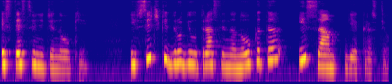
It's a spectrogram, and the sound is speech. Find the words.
естествените науки и всички други отрасли на науката и сам ги е кръстил.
